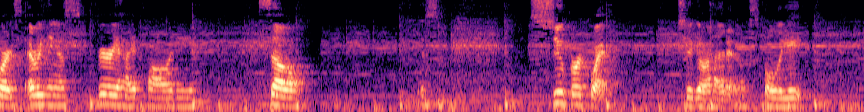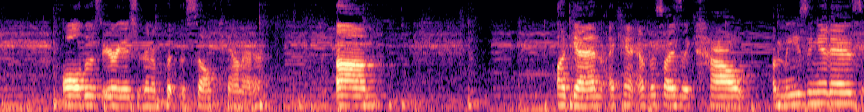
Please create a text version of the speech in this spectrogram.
Course, everything is very high quality. So, just super quick to go ahead and exfoliate all those areas you're gonna put the self tanner. Um, again, I can't emphasize like how amazing it is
